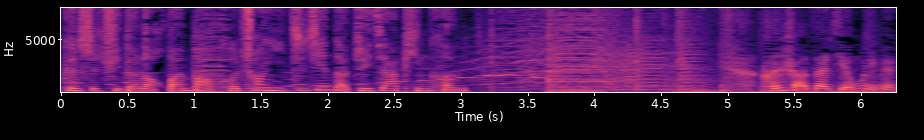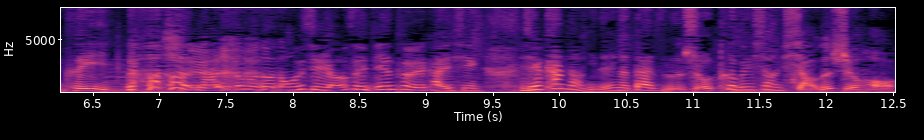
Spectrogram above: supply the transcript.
更是取得了环保和创意之间的最佳平衡。很少在节目里面可以 拿着这么多东西，然后所以今天特别开心。其实看到你那个袋子的时候，特别像小的时候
